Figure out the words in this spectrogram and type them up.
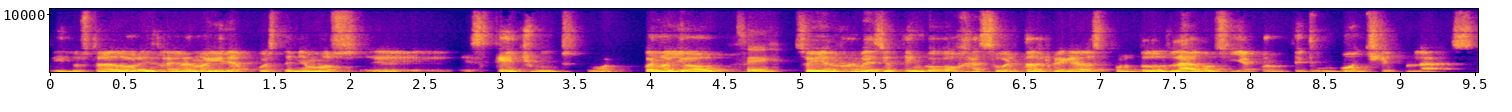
ilustradores, la gran mayoría, pues tenemos eh, sketchbooks. Bueno, yo soy al revés, yo tengo hojas sueltas regadas por todos lados y ya cuando tengo un bonche, las,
